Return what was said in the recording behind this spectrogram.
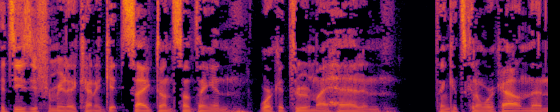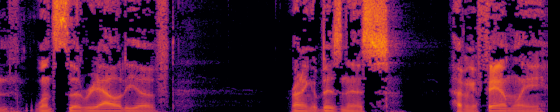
it's easy for me to kind of get psyched on something and work it through in my head and think it's going to work out and then once the reality of running a business, having a family,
